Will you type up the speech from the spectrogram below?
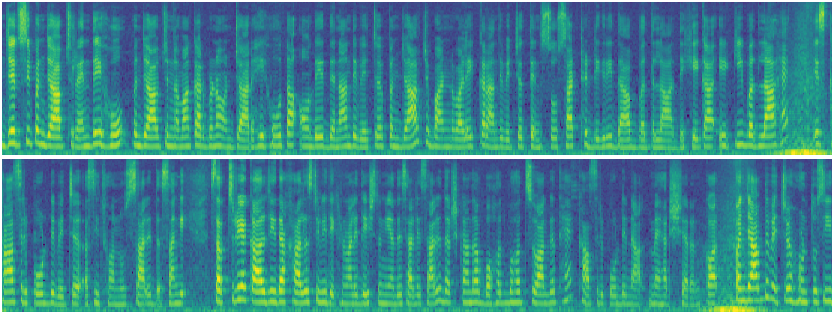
ਜੇ ਤੁਸੀਂ ਪੰਜਾਬ 'ਚ ਰਹਿੰਦੇ ਹੋ, ਪੰਜਾਬ 'ਚ ਨਵਾਂ ਘਰ ਬਣਾਉਣ ਜਾ ਰਹੇ ਹੋ, ਤਾਂ ਆਉਂਦੇ ਦਿਨਾਂ ਦੇ ਵਿੱਚ ਪੰਜਾਬ 'ਚ ਬਣਨ ਵਾਲੇ ਘਰਾਂ ਦੇ ਵਿੱਚ 360 ਡਿਗਰੀ ਦਾ ਬਦਲਾਅ ਦਿਖੇਗਾ। ਇਹ ਕੀ ਬਦਲਾਅ ਹੈ? ਇਸ ਖਾਸ ਰਿਪੋਰਟ ਦੇ ਵਿੱਚ ਅਸੀਂ ਤੁਹਾਨੂੰ ਸਾਰੇ ਦੱਸਾਂਗੇ। ਸਤਿ ਸ਼੍ਰੀ ਅਕਾਲ ਜੀ ਦਾ ਖਾਲਸ ਟੀਵੀ ਦੇਖਣ ਵਾਲੇ ਦੇਸ਼ ਦੁਨੀਆ ਦੇ ਸਾਡੇ ਸਾਰੇ ਦਰਸ਼ਕਾਂ ਦਾ ਬਹੁਤ-ਬਹੁਤ ਸਵਾਗਤ ਹੈ ਖਾਸ ਰਿਪੋਰਟ ਦੇ ਨਾਲ। ਮੈਂ ਹਰਸ਼ਰਨ ਕੌਰ। ਪੰਜਾਬ ਦੇ ਵਿੱਚ ਹੁਣ ਤੁਸੀਂ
